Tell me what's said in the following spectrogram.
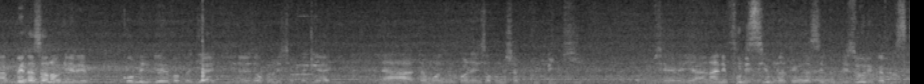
Napenda sana udereva. Kwa mimi dereva bajaji, naweza kuonesha bajaji na hata mwanzo nilikuwa naweza kuonesha pikipiki. Mshaelewa. Na ni fundi simu, natengeneza simu vizuri kabisa.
